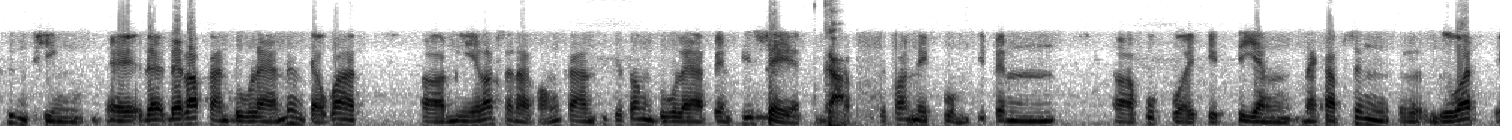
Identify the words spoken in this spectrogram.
พึ่งพิงเอ่อได้ได้รับการดูแลเนื่องจากว่าเอ่อมีลักษณะของการที่จะต้องดูแลเป็นพิเศษนะเฉพาะในกลุ่มที่เป็นเอ่อผู้ป่วยติดเตียงนะครับ ซึ่งเอ่อหรือว่าเอ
